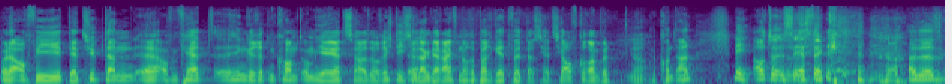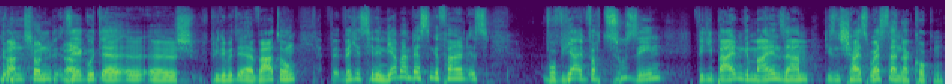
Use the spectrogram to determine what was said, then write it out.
Oder auch wie der Typ dann äh, auf dem Pferd äh, hingeritten kommt, um hier jetzt, also richtig, solange der Reifen noch repariert wird, dass jetzt hier aufgeräumt wird. Ja. Er kommt an. Nee, Auto ist erst weg. also das waren schon sehr gute äh, äh, Spiele mit den Erwartungen. Welche Szene mir aber am besten gefallen ist, wo wir einfach zusehen, wie die beiden gemeinsam diesen scheiß Western da gucken.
